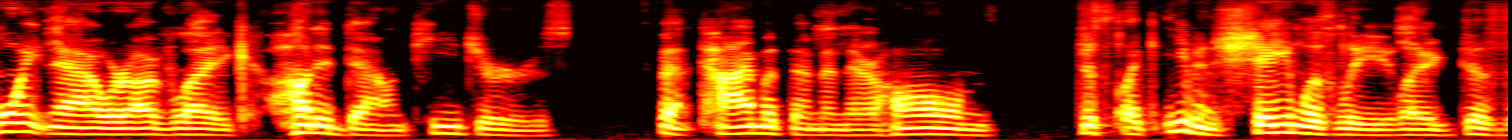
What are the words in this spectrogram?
point now where I've like hunted down teachers, spent time with them in their homes, just like even shamelessly, like just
